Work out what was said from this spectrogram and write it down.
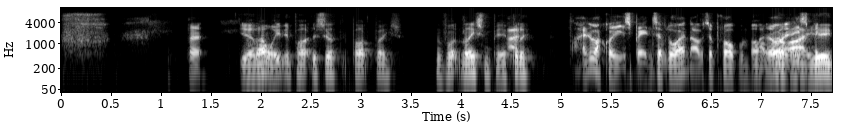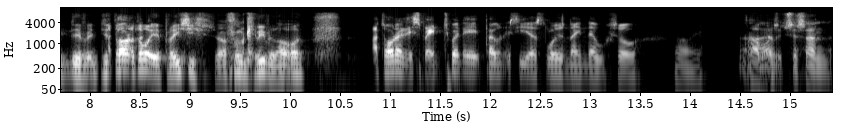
But Yeah, I like the part the Celtic Park pies. They've got- They're nice and peppery. I know they're quite expensive though, and that was a problem. Oh, I'd, well, already aye, spent, yeah, you I don't, don't- I don't like the prices. I don't agree with that one. I'd already spent £28 to see us lose 9 0, so. Aye. Aye, it was just an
